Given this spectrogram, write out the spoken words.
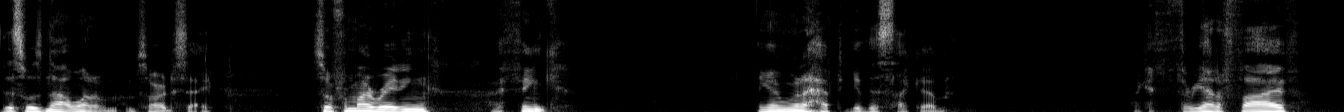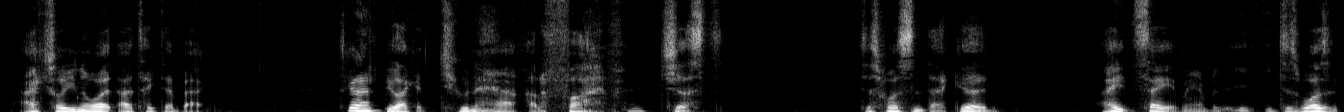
This was not one of them. I'm sorry to say. So for my rating, I think I think I'm going to have to give this like a like a three out of five. Actually, you know what? I take that back. It's gonna have to be like a two and a half out of five. It just just wasn't that good. I hate to say it, man, but it, it just wasn't.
